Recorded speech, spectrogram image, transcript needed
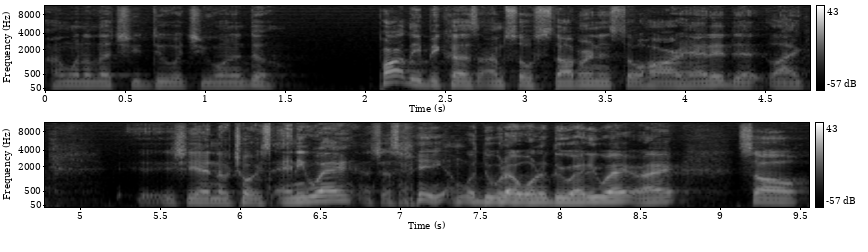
I'm going to let you do what you want to do. Partly because I'm so stubborn and so hard headed that, like, she had no choice anyway. That's just me. I'm gonna do what I want to do anyway, right? So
